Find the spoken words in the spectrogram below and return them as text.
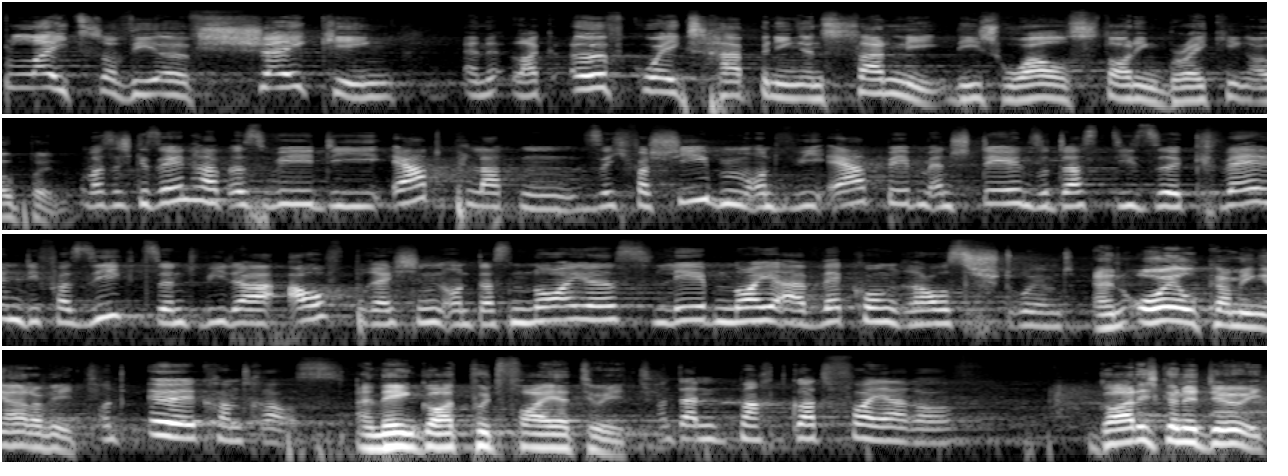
plates of the earth shaking and like earthquakes happening, and suddenly these wells starting breaking open. Was ich gesehen habe, ist, wie die Erdplatten sich verschieben und wie Erdbeben entstehen, sodass diese Quellen, die versiegt sind, wieder aufbrechen und das neues Leben, neue Erweckung rausströmt. And oil coming out of it. Und Öl kommt raus. And then God put fire to it. Und dann macht Gott Feuer rauf. God is going to do it.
